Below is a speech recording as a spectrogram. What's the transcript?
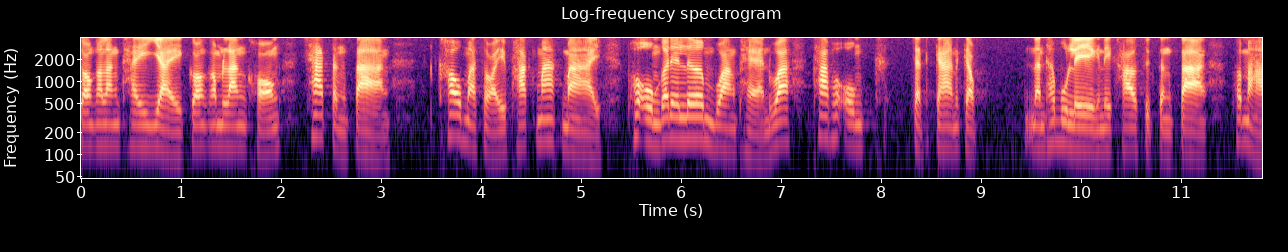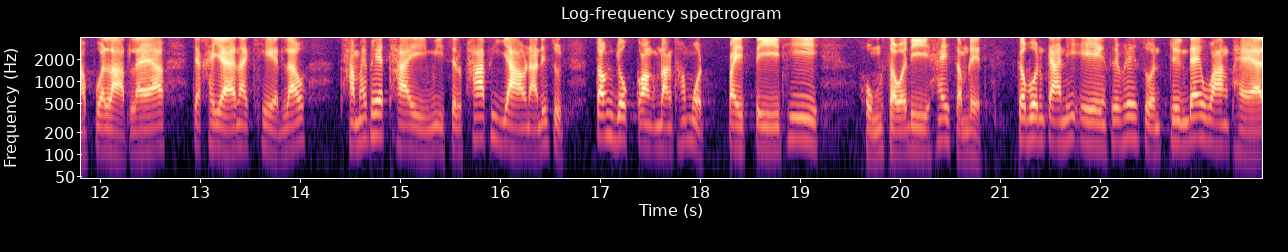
กองกำลังไทยใหญ่ กองกำลังของชาติต่างๆ เข้ามาสอยพักมากมาย พระองค์ก็ได้เริ่มวางแผนว่าถ้าพระองค์จัดการกับนันทบุเรงในคราวศึกต่างๆ พระมหาปวราชแล้ว จะขยายอาณาเขตแล้วทำให้ประเทศไทยมีอิสรภาพที่ยาวนานที่สุด ต้องยกกองกำลังทั้งหมดไปตีที่หงสาวดีให้สำเร็จ กระบวนการนี้เองสมเด็จพระนเรศวรจึงได้วางแผน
